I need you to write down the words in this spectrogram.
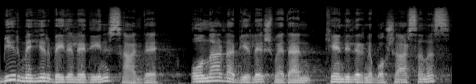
Bir mehir belirlediğiniz halde onlarla birleşmeden kendilerini boşarsanız,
